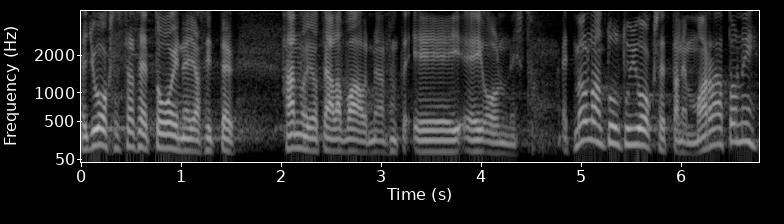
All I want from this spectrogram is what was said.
ja juoksessa se toinen ja sitten hän on jo täällä valmiina. Sanoin, että ei, ei onnistu. Et me ollaan tultu juoksemaan tänne maratoni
